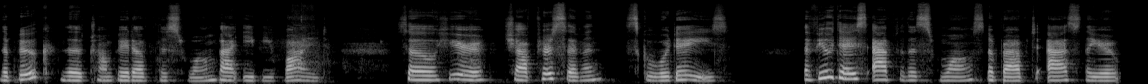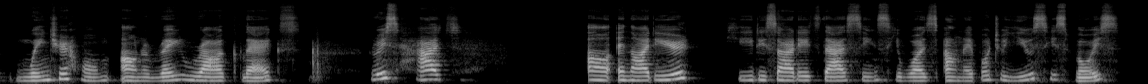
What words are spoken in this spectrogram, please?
the book The Trumpet of the Swan by E.B. White. So here chapter 7 School Days. A few days after the swans arrived at their winter home on the Red Rock Lakes, Reese had uh, an idea. He decided that since he was unable to use his voice,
